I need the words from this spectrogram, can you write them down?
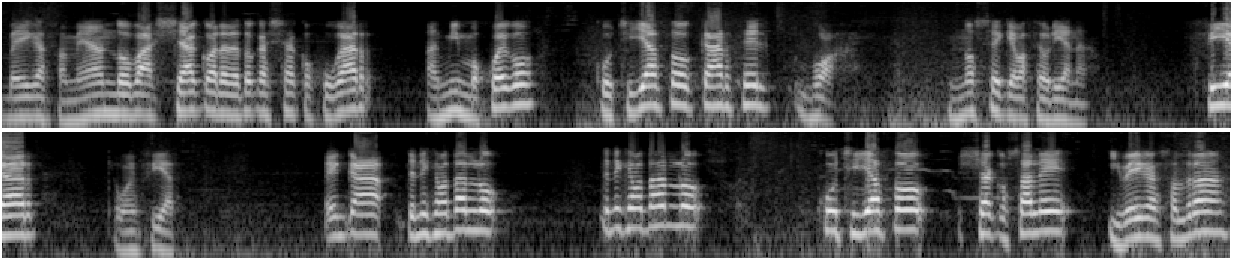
Veigar fameando. Va Shaco, ahora le toca a Shaco jugar al mismo juego. Cuchillazo, cárcel. Buah. No sé qué va a hacer Oriana. Fiar. Qué buen fiar. Venga, tenéis que matarlo. Tenéis que matarlo. Cuchillazo. Shaco sale. Y Veigar saldrá.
